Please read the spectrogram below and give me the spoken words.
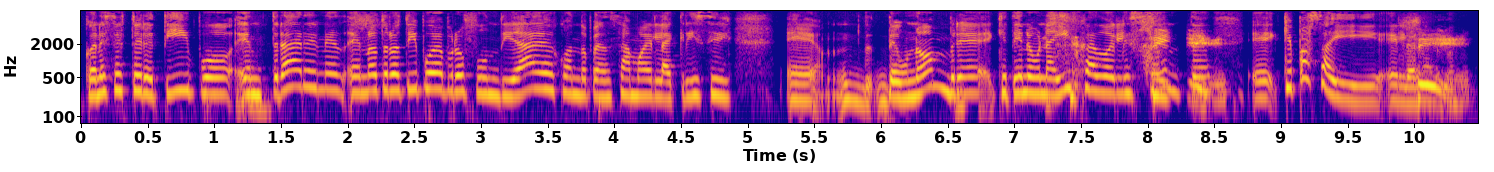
con ese estereotipo? entrar en, otro tipo de profundidades cuando pensamos en la crisis eh, de un hombre que tiene una hija adolescente. Eh, ¿Qué pasa ahí, Sí.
